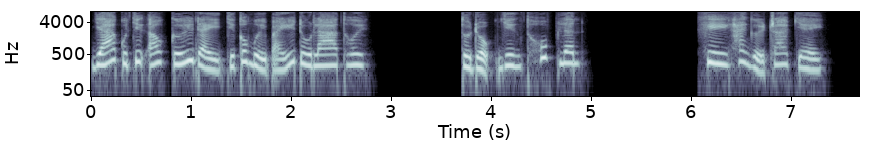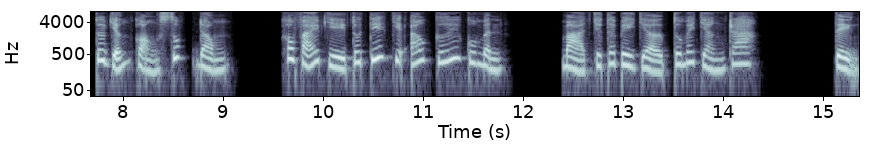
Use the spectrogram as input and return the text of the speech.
giá của chiếc áo cưới này chỉ có 17 đô la thôi. Tôi đột nhiên thốt lên. Khi hai người ra về, tôi vẫn còn xúc động. Không phải vì tôi tiếc chiếc áo cưới của mình, mà cho tới bây giờ tôi mới nhận ra. Tiền,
